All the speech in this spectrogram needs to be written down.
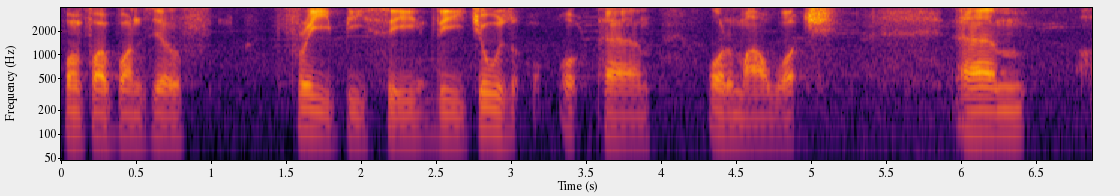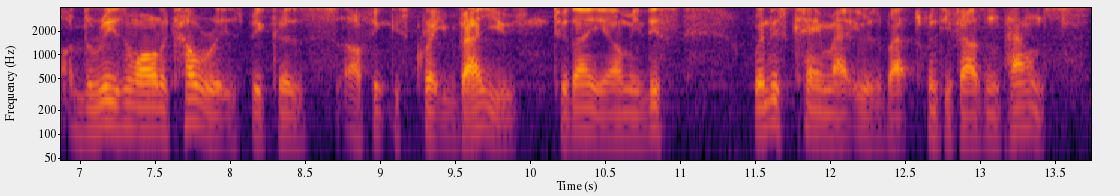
1510 3 BC, the Jules um, Audemars watch. Um, the reason why I want to cover it is because I think it's great value today. I mean, this when this came out, it was about twenty thousand pounds,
